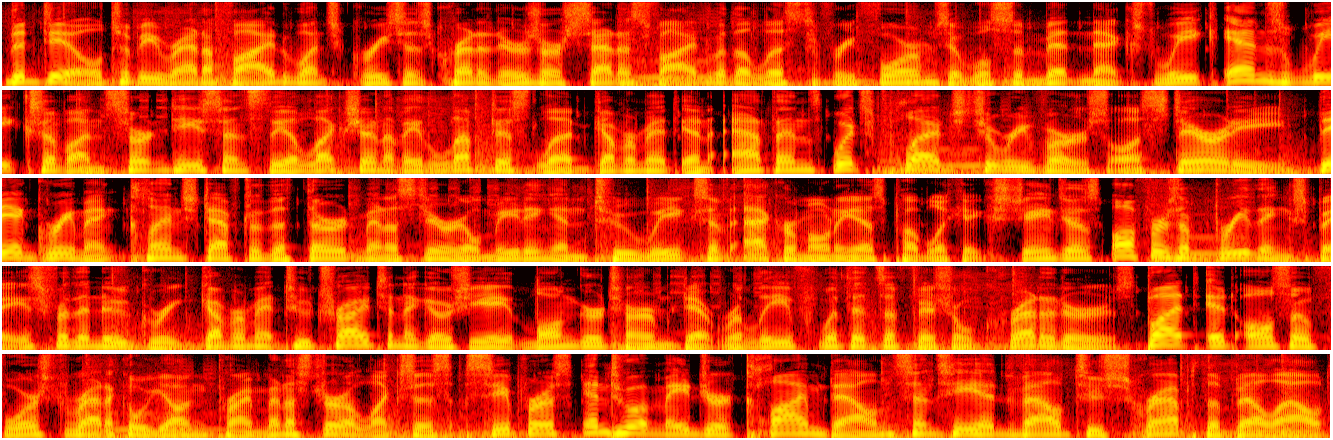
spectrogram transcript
The deal, to be ratified once Greece's creditors are satisfied with a list of reforms it will submit next week, ends weeks of uncertainty since the election of a leftist led government in Athens, which pledged to reverse austerity. The agreement, clinched after the third ministerial meeting in two weeks of acrimonious public exchanges offers a breathing space for the new Greek government to try to negotiate longer term debt relief with its official creditors. But it also forced radical young Prime Minister Alexis Tsipras into a major climb down since he had vowed to scrap the bailout,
